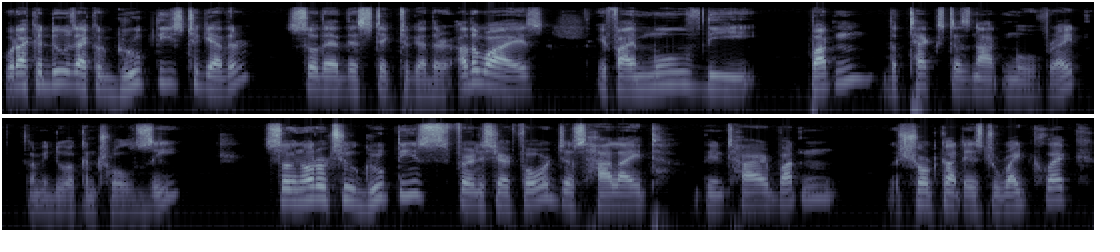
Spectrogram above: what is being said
what I could do is I could group these together so that they stick together. Otherwise, if I move the button, the text does not move, right? Let me do a control Z. So in order to group these, fairly straightforward, just highlight the entire button. The shortcut is to right click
